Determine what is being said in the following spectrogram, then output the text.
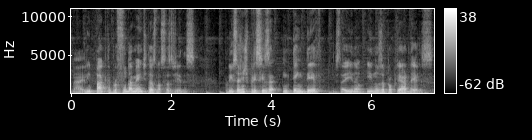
né, ele impacta profundamente das nossas vidas. Por isso a gente precisa entender isso daí e nos apropriar deles.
